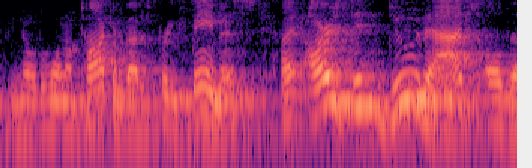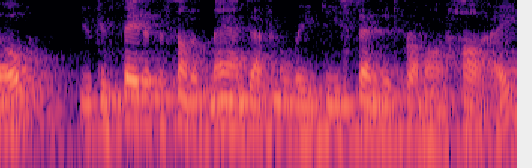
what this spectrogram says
If you know the one I'm talking about, it's pretty famous. Uh, ours didn't do that, although you can say that the Son of Man definitely descended from on high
